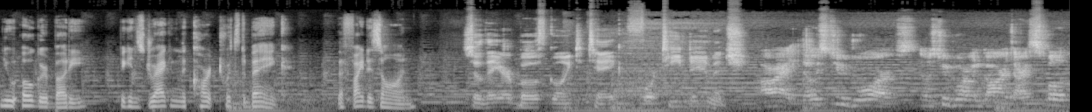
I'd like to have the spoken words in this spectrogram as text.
new ogre buddy begins dragging the cart towards the bank, the fight is on. So they are both going to take 14 damage. All right, those two dwarves, those two dwarven guards, are supposed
